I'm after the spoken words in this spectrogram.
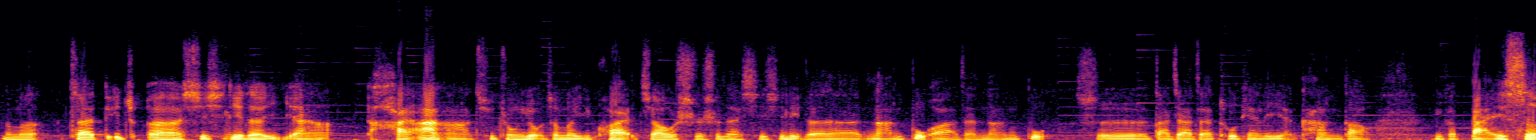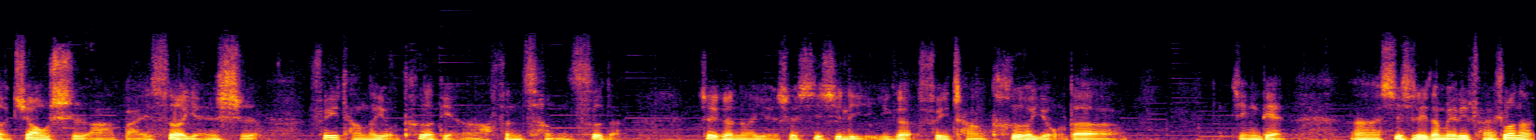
那么在地呃西西里的沿岸。海岸啊，其中有这么一块礁石，是在西西里的南部啊，在南部是大家在图片里也看到一个白色礁石啊，白色岩石，非常的有特点啊，分层次的。这个呢，也是西西里一个非常特有的景点。呃，西西里的美丽传说呢，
